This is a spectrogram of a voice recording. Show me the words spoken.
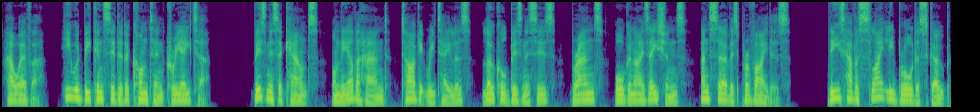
however, he would be considered a content creator. Business accounts, on the other hand, target retailers, local businesses, brands, organizations, and service providers. These have a slightly broader scope,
